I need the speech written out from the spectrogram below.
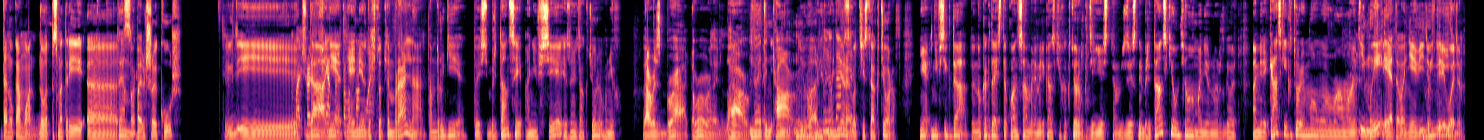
Да ну come on. Ну вот посмотри, э, Тембр. с Большой Куш. И... Большой Да, нет, я имею в виду, что тембрально там другие. То есть британцы, они все, извините, актеры, у них There is bread, really love, Но это не- car. не У важно. них Ну, манера всё- вот чисто актеров. Не, не всегда. Но когда есть такой ансамбль американских актеров, где есть там известные британские, он все равно манерно разговаривает. Американские, которые... И мы этого не видим Мы в не переводе. видим.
